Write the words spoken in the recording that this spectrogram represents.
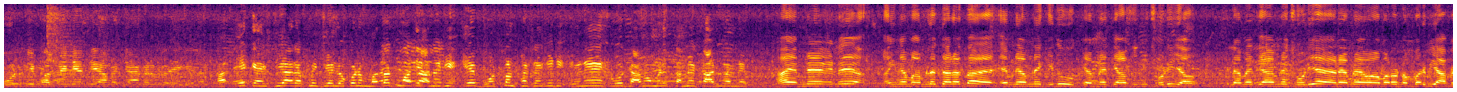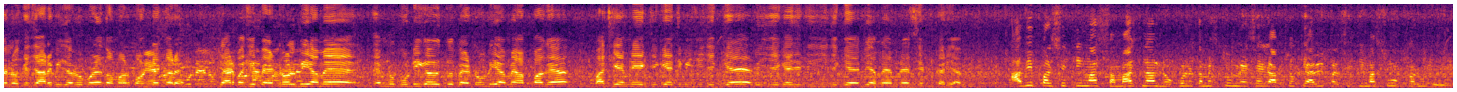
બોટની ફસાઈ હતી અમે ત્યાં આગળ રહી ગયેલા. એક એસડીઆરએફની જે લોકોને મદદ માટે આવી છે એ બોટ પણ ફસાઈ ગઈ હતી. એને એવું જાણવા મળે તમે કાઢ્યું એમને. હા એમને એટલે અહીંના મામલતદાર હતા એમને અમને કીધું કે અમને ત્યાં સુધી છોડી જાઓ. એટલે અમે ત્યાં એમને છોડ્યા અને અમને અમારો નંબર બી આપેલો કે જ્યારે બી જરૂર પડે તો અમારો કોન્ટેક્ટ કરે. ત્યાર પછી પેટ્રોલ બી અમે એમનું ખૂટી ગયું હતું પેટ્રોલ બી અમે આપવા ગયા. પાછી એમને એક જગ્યાએથી બીજી જગ્યાએ બીજી જગ્યાએથી ત્રીજી જગ્યાએ બી અમે એમને શિફ્ટ કરી આપી આવી પરિસ્થિતિમાં સમાજના લોકોને તમે શું મેસેજ આપશો કે આવી પરિસ્થિતિમાં શું કરવું જોઈએ?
